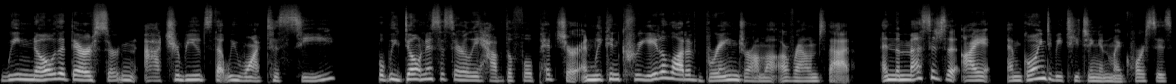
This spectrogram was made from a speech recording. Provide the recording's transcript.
We know that there are certain attributes that we want to see, but we don't necessarily have the full picture. And we can create a lot of brain drama around that. And the message that I am going to be teaching in my course is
